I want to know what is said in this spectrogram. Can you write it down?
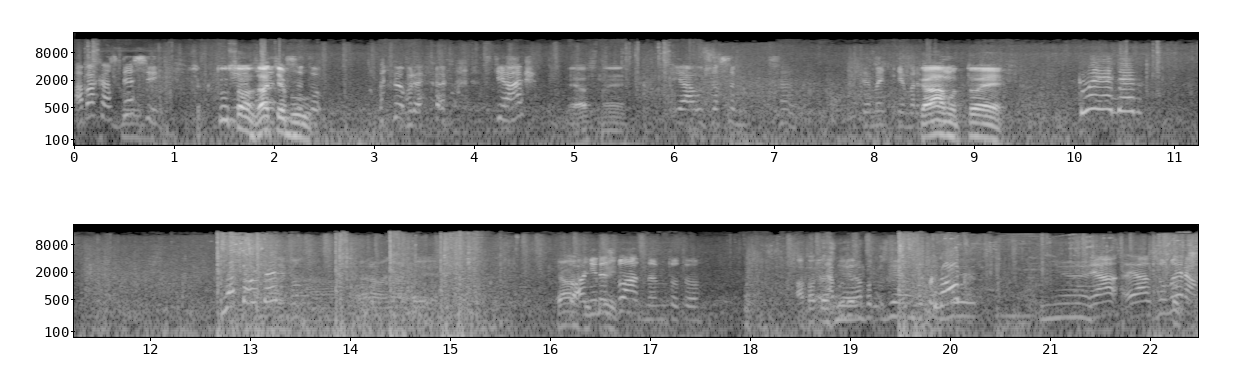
Abakas, kde si? Však tu som za Vole, to Dobré, stíháš? Jasné. Já už zase jsem dementně mrtvý. Kámo, to je... Tu je jeden. Na to ten? Já To ani nezvládnem toto. A pak Já z budu- a pak z mě, a pak mě. Ne. Já, já zomerám.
